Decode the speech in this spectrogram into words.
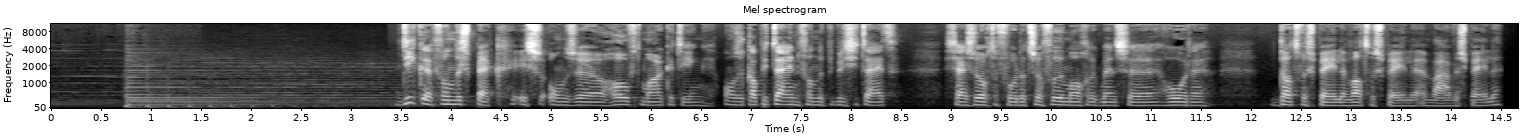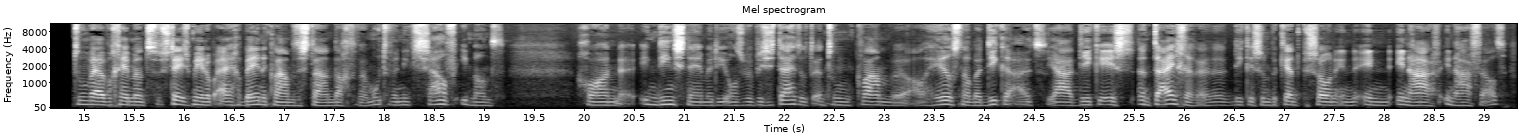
Dieke van der Spek is onze hoofdmarketing, onze kapitein van de publiciteit. Zij zorgt ervoor dat zoveel mogelijk mensen horen dat we spelen, wat we spelen en waar we spelen. Toen wij op een gegeven moment steeds meer op eigen benen kwamen te staan, dachten we: moeten we niet zelf iemand gewoon in dienst nemen die onze publiciteit doet? En toen kwamen we al heel snel bij Dieke uit. Ja, Dieke is een tijger. Dieke is een bekend persoon in, in, in, haar, in haar veld.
